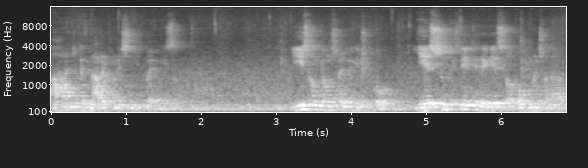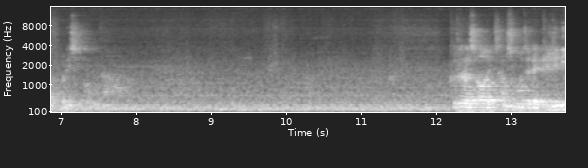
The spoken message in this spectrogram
아, 하나님께서 나를 보내신 이유가 여기 있었구나. 이 성경을 설명해주고 예수 그리스도의 계획에서 복음을 전하라고 보내신 거구나. 그러서 35절에 빌립이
